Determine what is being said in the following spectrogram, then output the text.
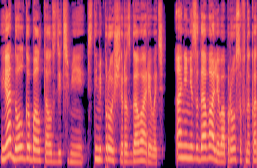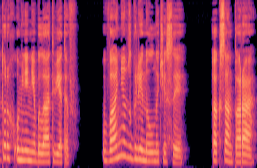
Я долго болтал с детьми, с ними проще разговаривать. Они не задавали вопросов, на которых у меня не было ответов. Ваня взглянул на часы. «Оксан, пора».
